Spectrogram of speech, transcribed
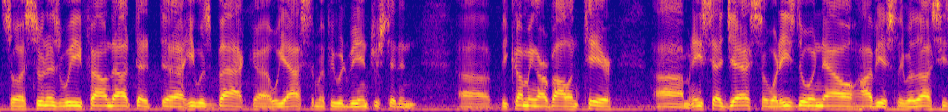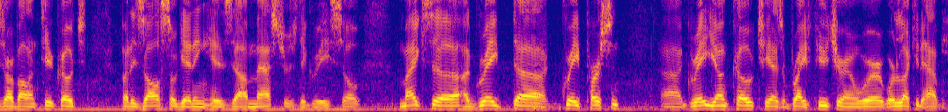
So as soon as we found out that uh, he was back, uh, we asked him if he would be interested in uh, becoming our volunteer. Um, and he said yes. So what he's doing now, obviously with us, he's our volunteer coach, but he's also getting his master's degree. So Mike's a, a great, great person. Uh, great young coach. He has a bright future, and we're, we're lucky to have him.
